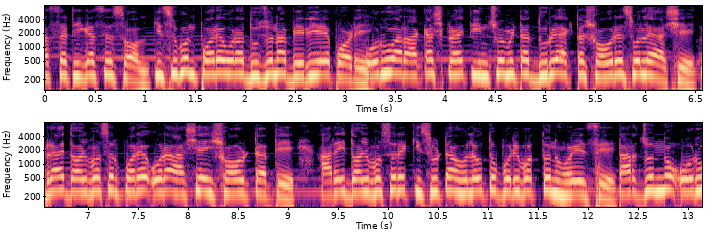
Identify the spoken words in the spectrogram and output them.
আচ্ছা ঠিক আছে, চল। কিছুক্ষণ পরে ওরা দুজনা বেরিয়ে পড়ে। অরু আর আকাশ প্রায় তিনশো মিটার দূরে একটা শহরে চলে আসে। প্রায় দশ বছর পরে ওরা আসে এই শহরটাতে। আর এই দশ বছরে কিছুটা হলেও তো পরিবর্তন হয়েছে। তার জন্য অরু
